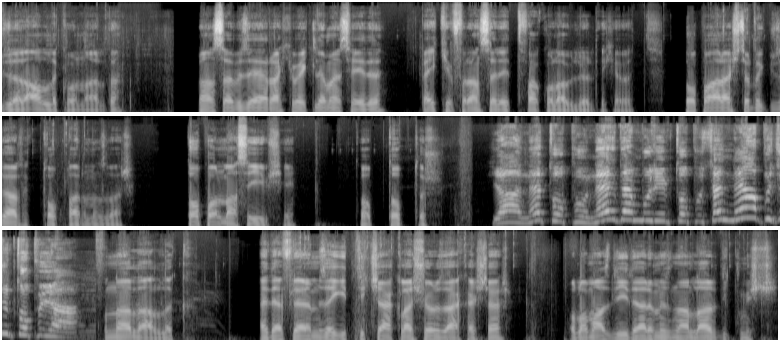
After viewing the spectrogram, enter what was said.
Güzel aldık onları da. Fransa bize rakip eklemeseydi belki Fransa ile ittifak olabilirdik evet. Topu araştırdık güzel artık toplarımız var. Top olması iyi bir şey. Top toptur. Ya ne topu? Nereden bulayım topu? Sen ne yapıcın topu ya? Bunları da aldık. Hedeflerimize gittikçe yaklaşıyoruz arkadaşlar. Olamaz liderimiz narları dikmiş.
